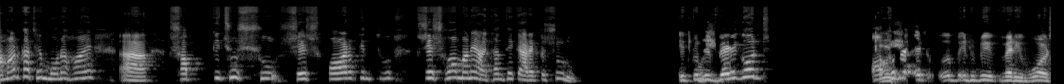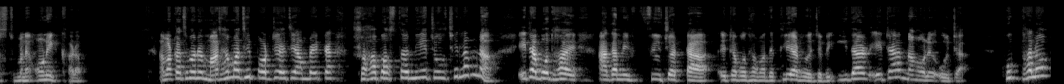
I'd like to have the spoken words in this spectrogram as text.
আমার কাছে মনে হয় আহ সবকিছু শেষ হওয়ার কিন্তু শেষ হওয়া মানে এখান থেকে আরেকটা শুরু। It could be very good অথবা it would be very worst মানে অনেক খারাপ। আমার কাছে মানে মাঝামাঝি পর্যায়ে যে আমরা একটা সহাবস্থান নিয়ে চলছিলাম না এটা বোধ হয় আগামী ফিউচারটা এটা বোধহয় আমাদের ক্লিয়ার হয়ে যাবে। ইদার এটা না হলে ওইটা। খুব ভালো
